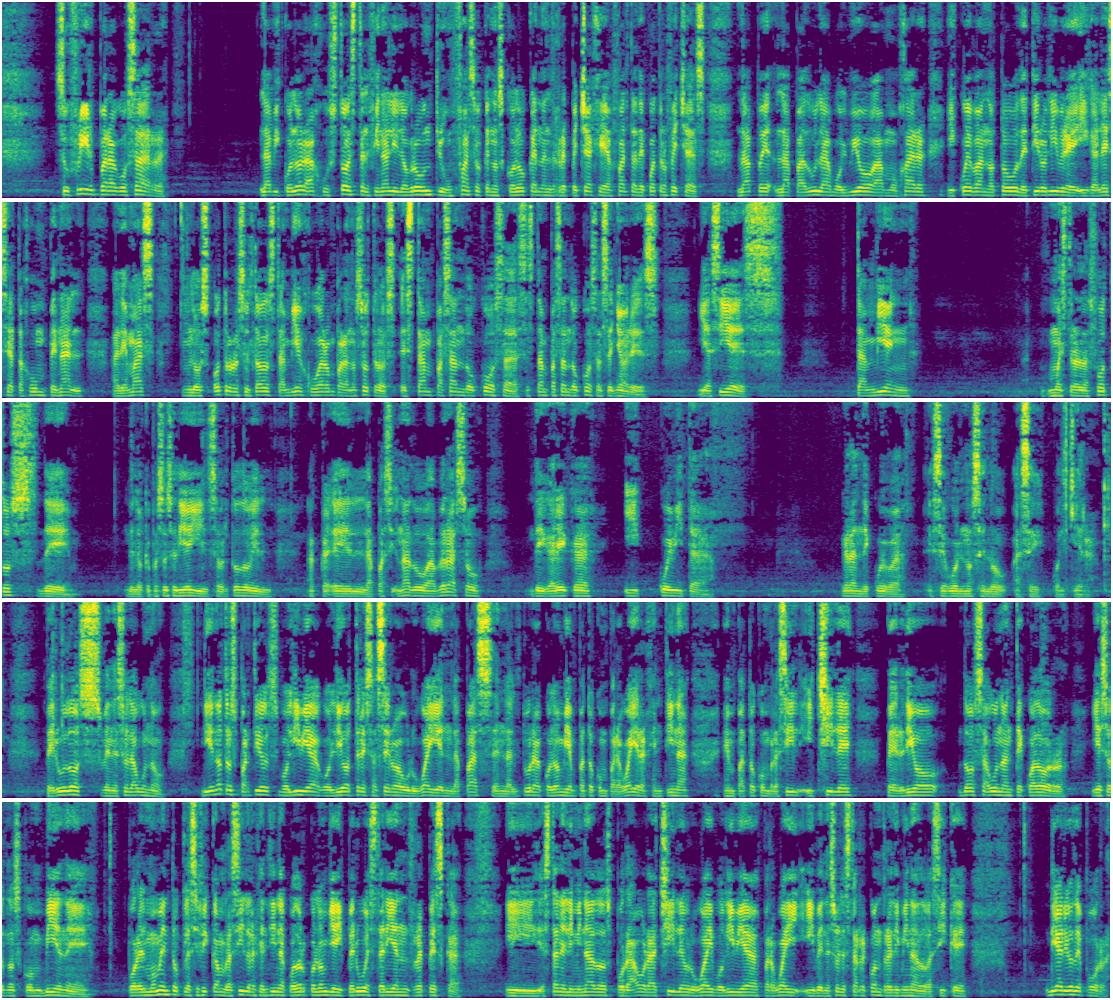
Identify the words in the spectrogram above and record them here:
sufrir para gozar. La bicolor ajustó hasta el final y logró un triunfazo que nos coloca en el repechaje a falta de cuatro fechas. La, la Padula volvió a mojar y Cueva anotó de tiro libre y Galese atajó un penal. Además, los otros resultados también jugaron para nosotros. Están pasando cosas, están pasando cosas, señores. Y así es también muestra las fotos de, de lo que pasó ese día y sobre todo el, el apasionado abrazo de Gareca y Cuevita. Grande Cueva, ese gol no se lo hace cualquiera. Perú 2, Venezuela 1. Y en otros partidos, Bolivia goleó 3 a 0 a Uruguay en La Paz. En la altura, Colombia empató con Paraguay, Argentina empató con Brasil y Chile perdió 2 a 1 ante Ecuador y eso nos conviene. Por el momento clasifican Brasil, Argentina, Ecuador, Colombia y Perú estarían repesca y están eliminados por ahora Chile, Uruguay, Bolivia, Paraguay y Venezuela está recontra eliminado, así que diario de por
